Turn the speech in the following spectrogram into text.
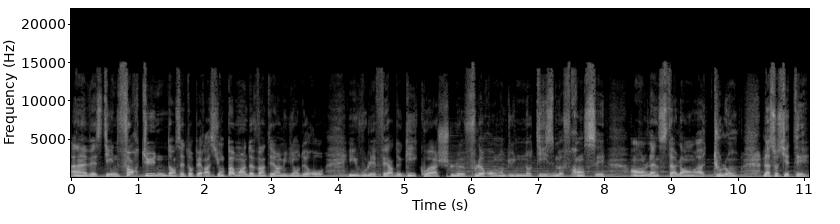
a investi une fortune dans cette opération, pas moins de 21 millions d'euros. Il voulait faire de Guy le fleuron du nautisme français en l'installant à Toulon. La société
